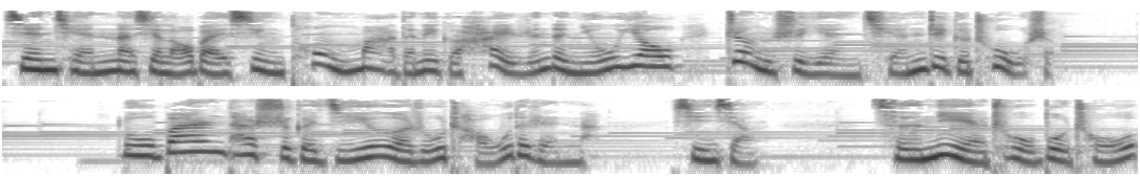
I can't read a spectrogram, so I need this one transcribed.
先前那些老百姓痛骂的那个害人的牛妖，正是眼前这个畜生。鲁班他是个嫉恶如仇的人呐，心想：此孽畜不除，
